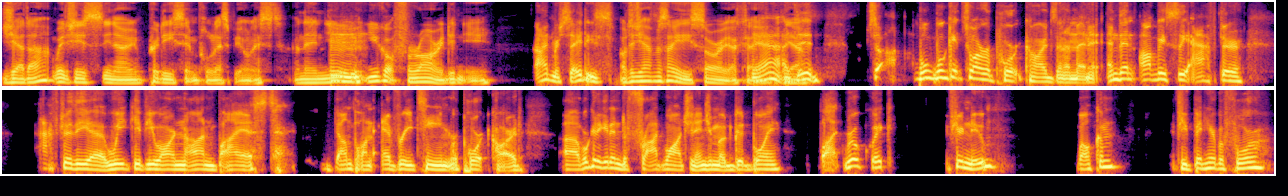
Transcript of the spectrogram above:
Jeddah, which is you know pretty simple. Let's be honest. And then you Hmm. you got Ferrari, didn't you? I had Mercedes. Oh, did you have Mercedes? Sorry. Okay. Yeah, I did. So uh, we'll we'll get to our report cards in a minute, and then obviously after after the uh, we give you our non-biased dump on every team report card, uh, we're gonna get into fraud watch and engine mode good boy. But real quick, if you're new, welcome. If you've been here before,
